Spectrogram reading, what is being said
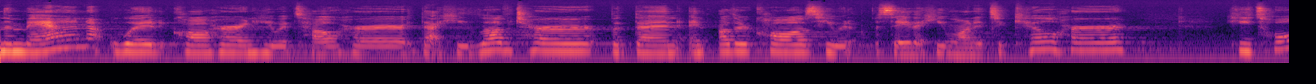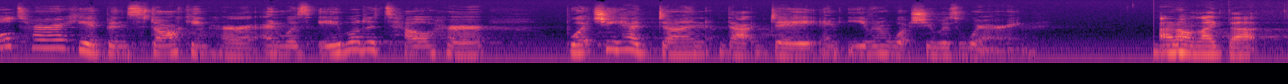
The man would call her and he would tell her that he loved her, but then in other calls, he would say that he wanted to kill her. He told her he had been stalking her and was able to tell her what she had done that day and even what she was wearing. I don't like that.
